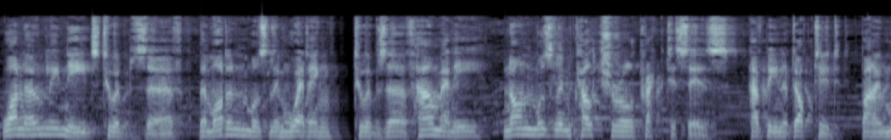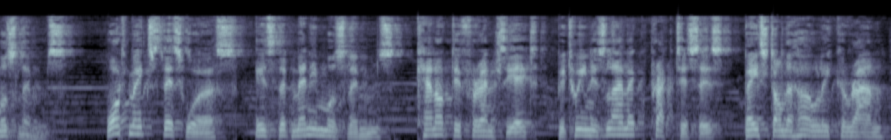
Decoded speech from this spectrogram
one only needs to observe the modern Muslim wedding to observe how many non Muslim cultural practices have been adopted by Muslims. What makes this worse is that many Muslims cannot differentiate between Islamic practices based on the Holy Quran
